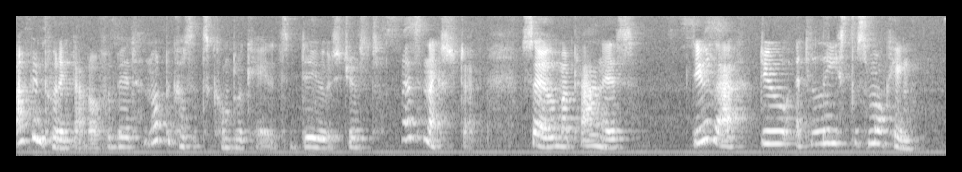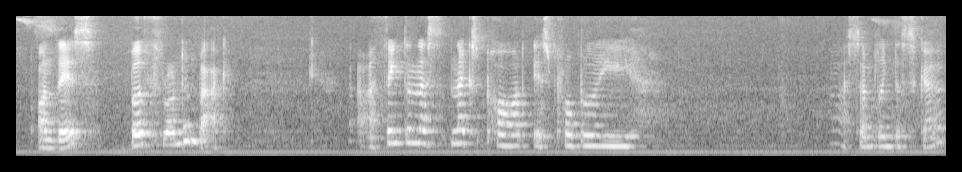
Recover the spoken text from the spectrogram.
I've been putting that off a bit, not because it's complicated to do, it's just, that's the next step. So my plan is do that, do at least the smocking on this, both front and back. I think the next, next part is probably assembling the skirt.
